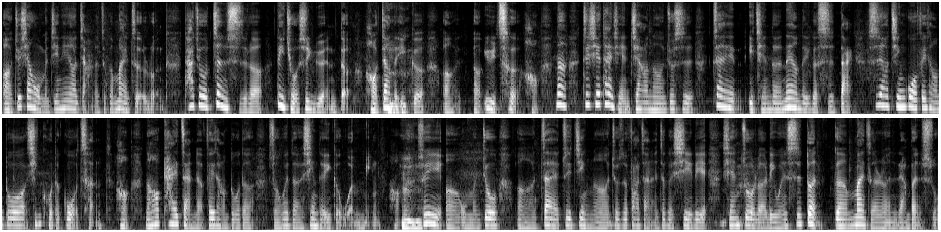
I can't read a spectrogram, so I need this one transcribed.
呃，就像我们今天要讲的这个麦哲伦，他就证实了地球是圆的，好这样的一个呃呃预测。好，那这些探探险家呢，就是在以前的那样的一个时代，是要经过非常多辛苦的过程，哈，然后开展了非常多的所谓的新的一个文明，哈，嗯，所以呃，我们就呃在最近呢，就是发展了这个系列，先做了李文斯顿跟麦哲伦两本书。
